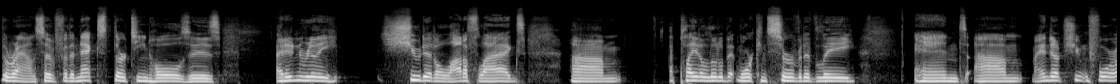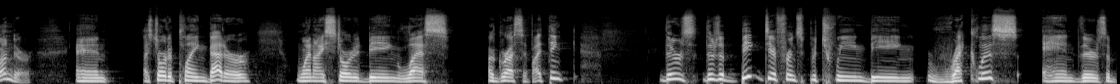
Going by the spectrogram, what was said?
the round so for the next 13 holes is I didn't really shoot at a lot of flags um, I played a little bit more conservatively and um, I ended up shooting four under. And I started playing better when I started being less aggressive. I think there's there's a big difference between being reckless and there's a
